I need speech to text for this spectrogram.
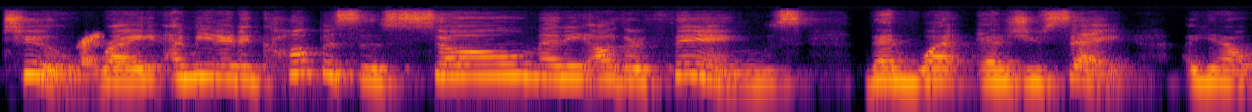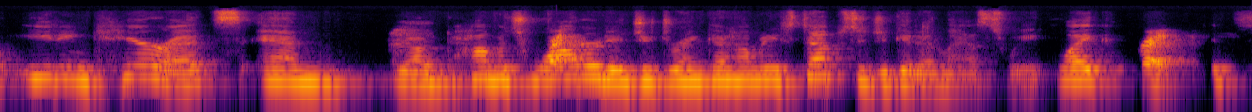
too, Right. right. I mean, it encompasses so many other things than what, as you say, you know, eating carrots and you know how much water did you drink and how many steps did you get in last week? Like Right. it's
